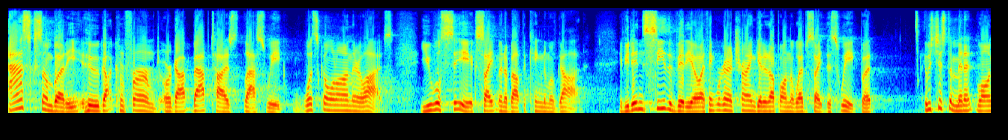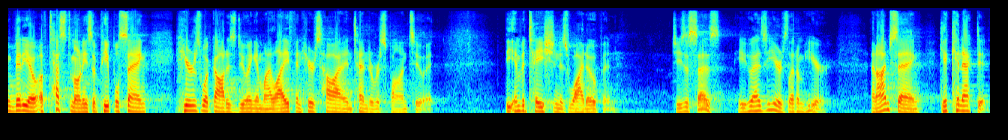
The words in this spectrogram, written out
Ask somebody who got confirmed or got baptized last week what's going on in their lives. You will see excitement about the kingdom of God. If you didn't see the video, I think we're going to try and get it up on the website this week, but it was just a minute long video of testimonies of people saying, Here's what God is doing in my life, and here's how I intend to respond to it. The invitation is wide open. Jesus says, He who has ears, let him hear. And I'm saying, get connected,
